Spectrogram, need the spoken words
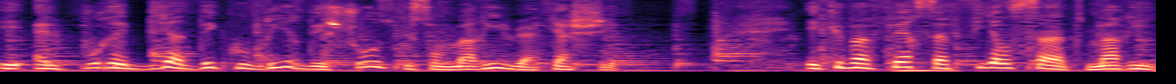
Et elle pourrait bien découvrir des choses que son mari lui a cachées. Et que va faire sa fille enceinte, Marie?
